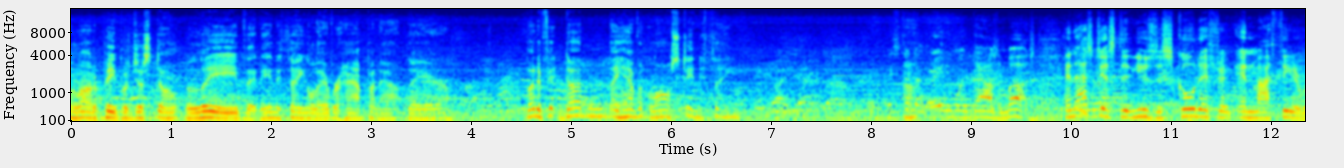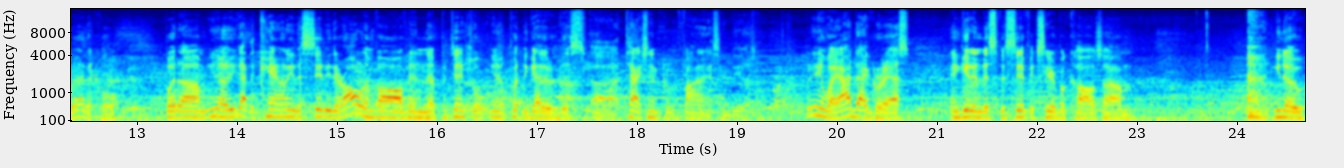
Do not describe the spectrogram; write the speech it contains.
A lot of people just don't believe that anything will ever happen out there. But if it doesn't, they haven't lost anything. They still got their eighty-one thousand bucks, and that's just to use the school district in my theoretical. But um, you know, you got the county, the city; they're all involved in the potential, you know, putting together this uh, tax increment financing deals. But anyway, I digress and get into specifics here because, um, you know,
